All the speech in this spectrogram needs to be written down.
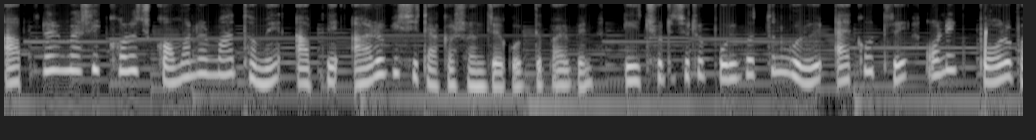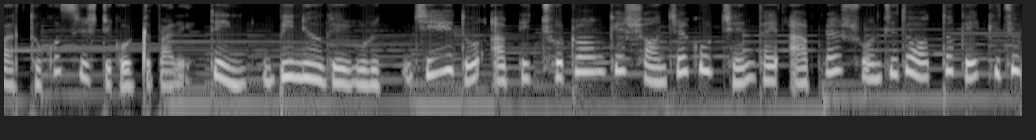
আপনার মাসিক খরচ কমানোর মাধ্যমে আপনি আরও বেশি টাকা সঞ্চয় করতে পারবেন। এই ছোট ছোট পরিবর্তনগুলো একত্রে অনেক বড় পার্থক্য সৃষ্টি করতে পারে। তিন, বিনিয়োগের গুরুত্ব। যেহেতু আপনি ছোট অঙ্কের সঞ্চয় করছেন, তাই আপনার সঞ্চিত অর্থকে কিছু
